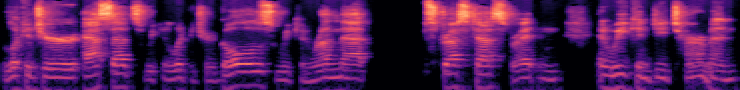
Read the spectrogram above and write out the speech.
look at your assets, we can look at your goals, we can run that stress test, right? And and we can determine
